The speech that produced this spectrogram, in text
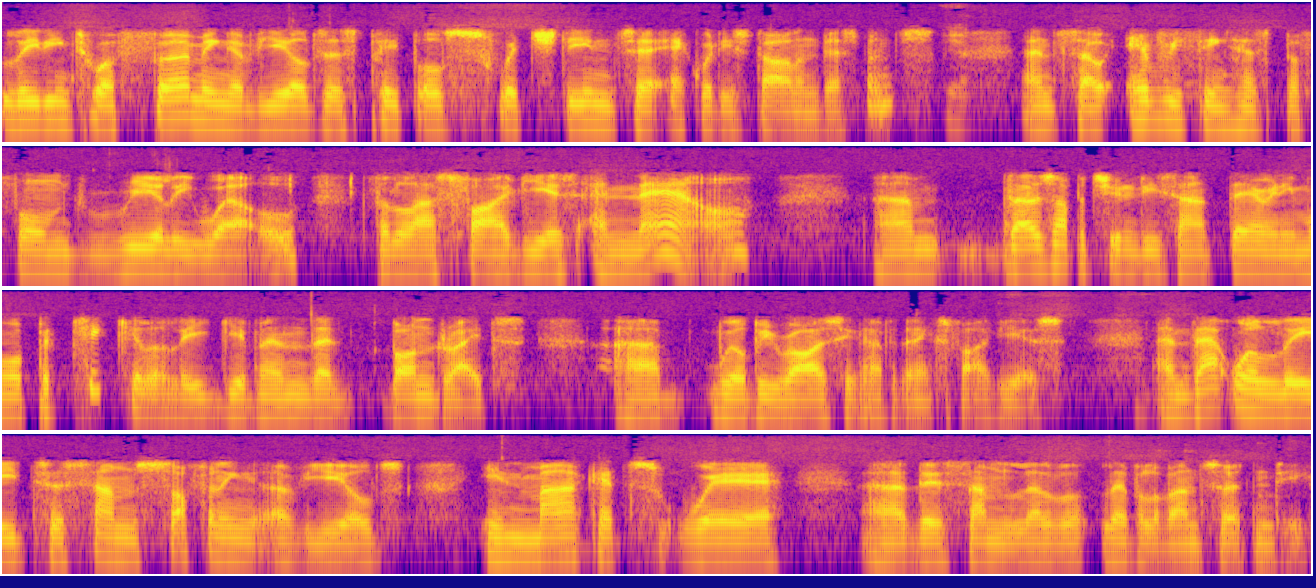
leading to a firming of yields as people switched into equity-style investments. Yeah. And so everything has performed really well for the last five years. And now um, those opportunities aren't there anymore, particularly given that bond rates uh, will be rising over the next five years. And that will lead to some softening of yields in markets where uh, there's some level, level of uncertainty.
